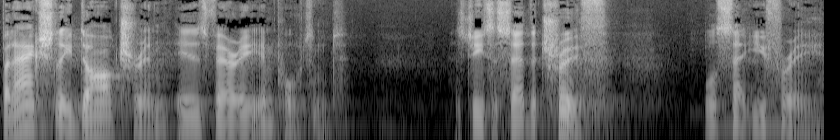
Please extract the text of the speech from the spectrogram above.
But actually, doctrine is very important. As Jesus said, the truth will set you free.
